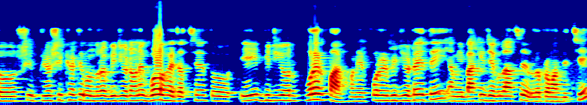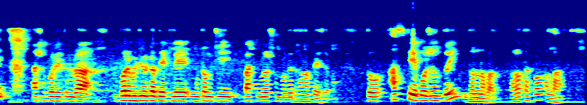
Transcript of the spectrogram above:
তো প্রিয় শিক্ষার্থী বন্ধুরা, ভিডিওটা অনেক বড় হয়ে যাচ্ছে। তো এই ভিডিওর পরের পার্ট মানে পরের ভিডিওটাতেই আমি বাকি যেগুলো আছে এগুলো প্রমাণ দিচ্ছি। আশা করি তোমরা পরের ভিডিওটা দেখলে মোটামুটি বাকিগুলো সম্পর্কে ধারণা পেয়ে যাবে। তো আজকে এ পর্যন্তই, ধন্যবাদ। ভালো থাকো, আল্লাহ হাফিজ।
